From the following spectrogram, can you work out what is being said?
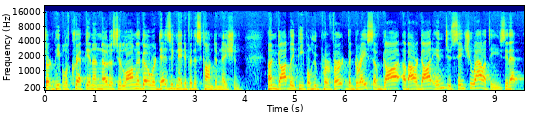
Certain people have crept in unnoticed who long ago were designated for this condemnation. Ungodly people who pervert the grace of God of our God into sensuality. You see that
